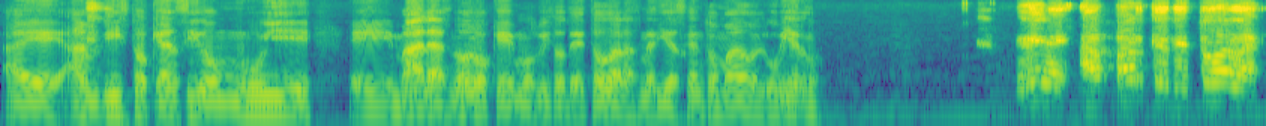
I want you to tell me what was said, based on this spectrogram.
han visto que han sido muy malas, ¿no? Lo que hemos visto de todas las medidas que han tomado el gobierno. Mire, aparte de todas las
